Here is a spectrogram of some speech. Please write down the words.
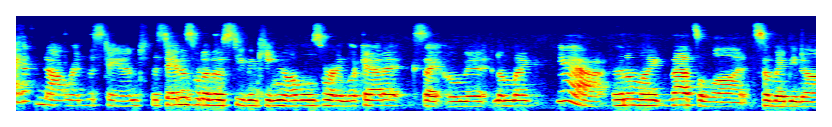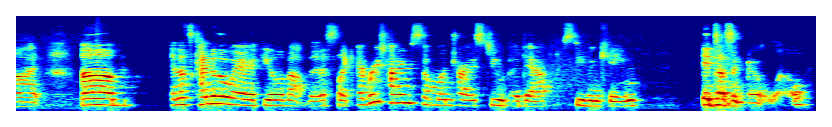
I have not read The Stand. The Stand is one of those Stephen King novels where I look at it because I own it, and I'm like, yeah, and I'm like, that's a lot, so maybe not. Um, and that's kind of the way I feel about this. Like every time someone tries to adapt Stephen King, it doesn't go well.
